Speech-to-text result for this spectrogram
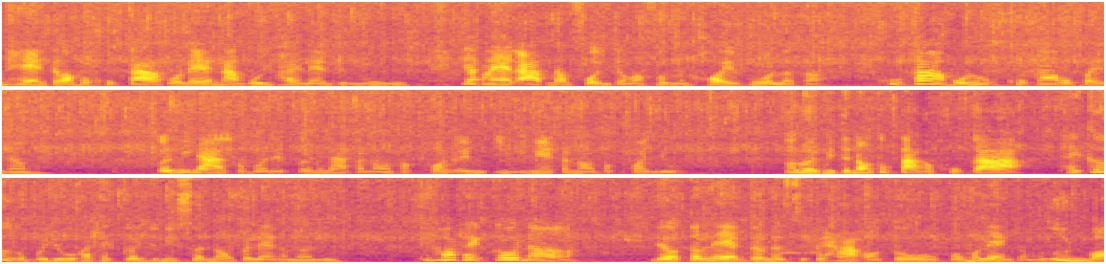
นแห้งแต่ว่าบคุก้าบแลนน้ำบุยไผ่แลนถึงมูอยากแลนอาบน้ำฝนแต่ว่าฝนมันค่อยโพนแล้วก็คูกล้าบลุกคูกล้าบไปนำเอ้ยมีนากับบอเดเอ้ยมีนากับนอนพักผ่อนเอ้ยอีอีแม่กับนอนพักผ่อนอยู่ ก็เลยมีแต่น้องตุ๊กตากับคูก้าไทเกอร์กับบอยูค่ะไทเกอร์อยู่ในส่วนน้องไปแล้วนะนี่ที่ทอดไทเกอร์น่ะ เดี๋ยวตะแรงตอนนั้นสิไปหาออโต้บ่มื้อแรงกับมื้ออื่นบ่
